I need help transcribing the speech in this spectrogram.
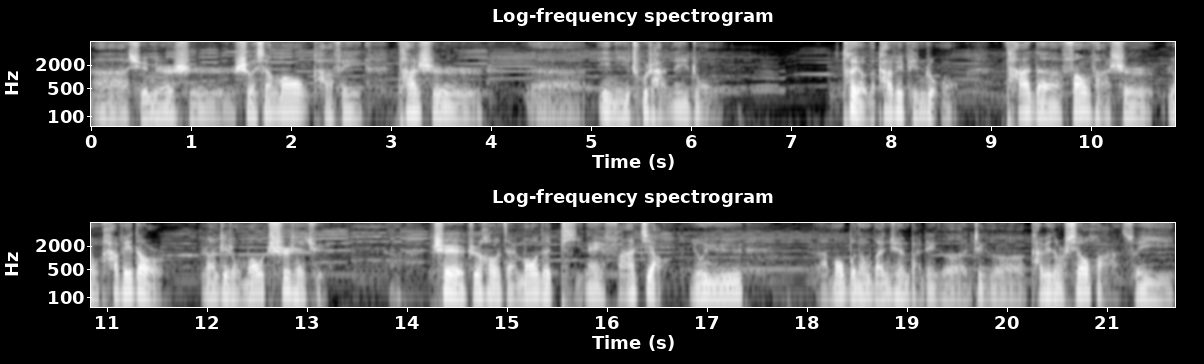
啊，学名是麝香猫咖啡，它是呃印尼出产的一种。特有的咖啡品种，它的方法是用咖啡豆让这种猫吃下去，啊，吃下去之后在猫的体内发酵。由于啊猫不能完全把这个这个咖啡豆消化，所以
